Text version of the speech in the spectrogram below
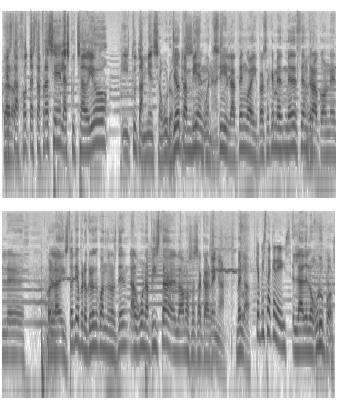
Claro. esta J, esta frase la he escuchado yo y tú también, seguro. Yo Es- es también, buena sí, la tengo ahí. Pasa que me, me he descentrado con el. eh, con la historia, pero creo que cuando nos den alguna pista la vamos a sacar. Venga. Venga, ¿Qué pista queréis? la de los grupos.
